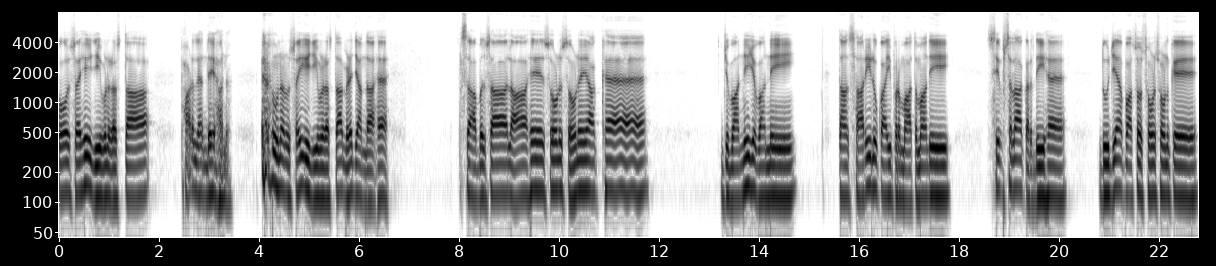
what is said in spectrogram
ਉਹ ਸਹੀ ਜੀਵਨ ਰਸਤਾ ਫੜ ਲੈਂਦੇ ਹਨ। ਉਹਨਾਂ ਨੂੰ ਸਹੀ ਜੀਵਨ ਰਸਤਾ ਮਿਲ ਜਾਂਦਾ ਹੈ। ਸਭ ਸਾਲਾਹੇ ਸੁਣ ਸੁਣ ਆਖੈ, ਜ਼ਬਾਨੀ ਜ਼ਬਾਨੀ, ਤਾਂ ਸਾਰੀ ਲੁਕਾਈ ਪ੍ਰਮਾਤਮਾ ਦੀ ਸਿਫਤ ਕਰਦੀ ਹੈ। ਦੂਜਿਆਂ ਪਾਸੋਂ ਸੁਣ ਸੁਣ ਕੇ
